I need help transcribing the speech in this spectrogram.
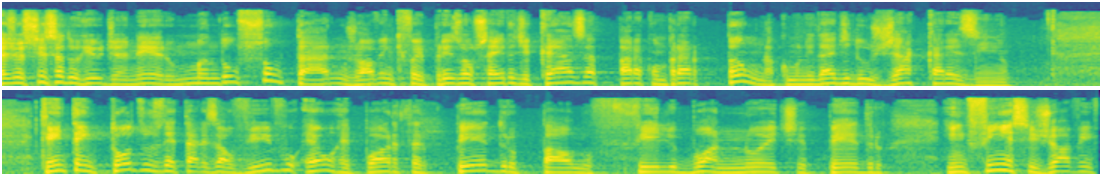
A Justiça do Rio de Janeiro mandou soltar um jovem que foi preso ao sair de casa para comprar pão na comunidade do Jacarezinho. Quem tem todos os detalhes ao vivo é o repórter Pedro Paulo Filho. Boa noite, Pedro. Enfim, esse jovem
